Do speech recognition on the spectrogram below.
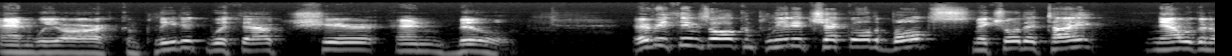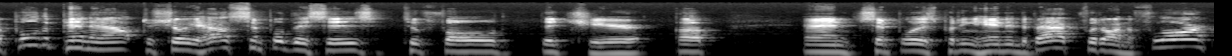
and we are completed with our chair and build. Everything's all completed. Check all the bolts. Make sure they're tight. Now we're going to pull the pin out to show you how simple this is to fold the chair up. And simple as putting your hand in the back, foot on the floor,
